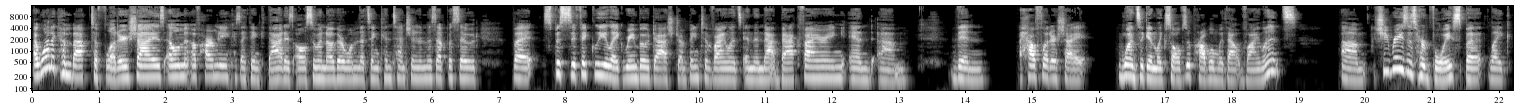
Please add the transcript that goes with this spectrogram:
I want to come back to Fluttershy's element of harmony because I think that is also another one that's in contention in this episode but specifically like Rainbow Dash jumping to violence and then that backfiring and um then how Fluttershy once again like solves a problem without violence. Um she raises her voice but like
